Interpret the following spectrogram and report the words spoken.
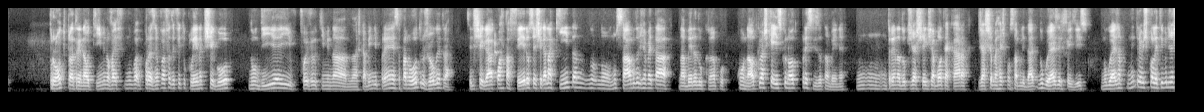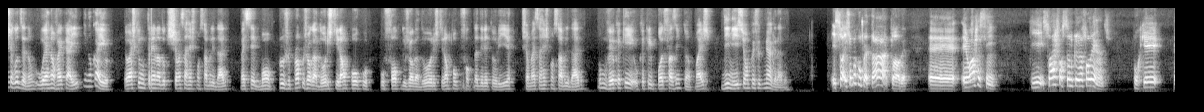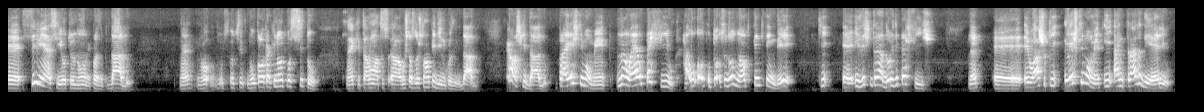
pronto para treinar o time. Não vai, não vai, por exemplo, vai fazer feito o Kleina, que chegou num dia e foi ver o time na, nas cabines de imprensa para no outro jogo entrar. Se ele chegar quarta-feira ou se ele chegar na quinta, no, no, no sábado, ele já vai estar na beira do campo com o Náutico, eu acho que é isso que o Náutico precisa também, né? Um, um, um, treinador que já chega, já bota a cara, já chama a responsabilidade. No Goiás ele fez isso. No Goiás, na entrevista coletiva, ele já chegou dizendo: o Goiás não vai cair e não caiu. Eu acho que um treinador que chama essa responsabilidade vai ser bom para os próprios jogadores, tirar um pouco o foco dos jogadores, tirar um pouco o foco da diretoria, chamar essa responsabilidade. Vamos ver o que, é que, o que, é que ele pode fazer em campo. Mas, de início, é um perfil que me agrada. E só, só para completar, Cláudia, é, eu acho assim, que, só reforçando o que eu já falei antes, porque é, se viesse outro nome, por exemplo, Dado, né, vou, vou colocar aqui o nome que você citou, né, que tavam, alguns torcedores estavam pedindo, inclusive, Dado. Eu acho que Dado, para este momento, não é o perfil. O, o, o torcedor do Náutico tem que entender que é, existem treinadores de perfis, né? É, eu acho que este momento e a entrada de Hélio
